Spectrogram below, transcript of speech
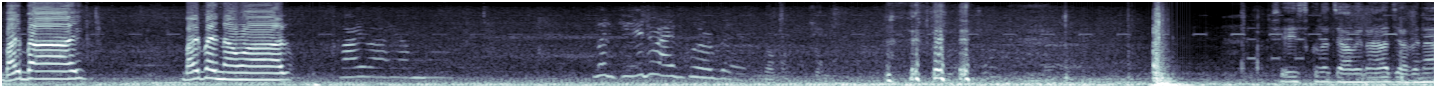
বাই বাই বাই বাই নাওয়ার বাই বাই আম্মু মানে কে ড্রাইভ করবে সে স্কুলে যাবে না যাবে না।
